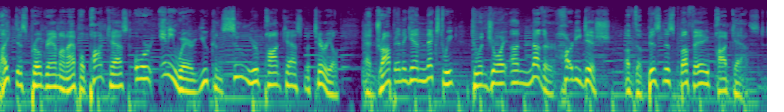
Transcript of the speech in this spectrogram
Like this program on Apple Podcast or anywhere you consume your podcast material and drop in again next week to enjoy another hearty dish of the Business Buffet podcast.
